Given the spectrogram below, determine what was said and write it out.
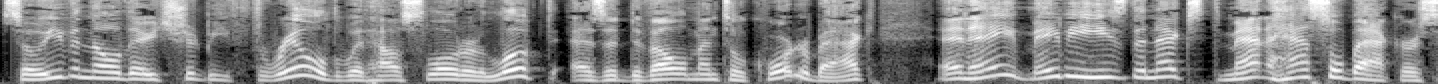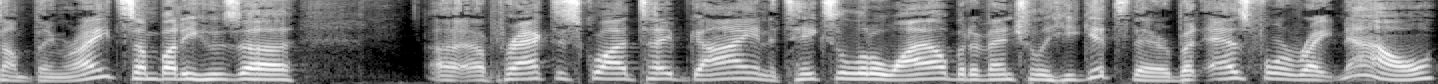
So even though they should be thrilled with how Sloter looked as a developmental quarterback, and hey, maybe he's the next Matt Hasselbeck or something, right? Somebody who's uh, a practice squad type guy, and it takes a little while, but eventually he gets there. But as for right now,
